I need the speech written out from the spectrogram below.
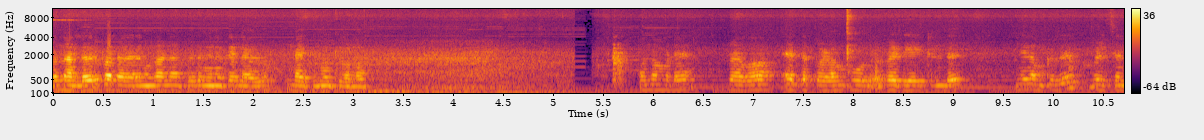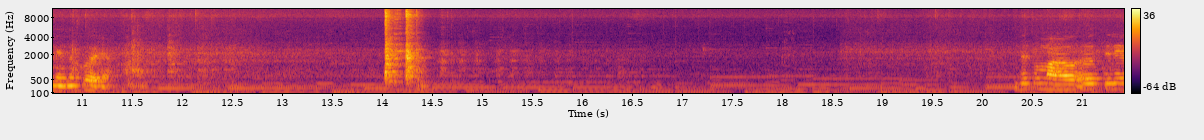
അപ്പം നല്ലൊരു പലഹാരങ്ങളാണ്. അപ്പോൾ ഇതിങ്ങനെയൊക്കെ എല്ലാവരും ഉണ്ടാക്കി നോക്കിയോളാം അപ്പം നമ്മുടെ റവ ഏത്തപ്പഴം റെഡി ആയിട്ടുണ്ട്. ഇനി നമുക്കിത് വെളിച്ചെണ്ണയിൽ നിന്ന് കോരാം. ഇതിപ്പോൾ മാവ് ഇത്തിരി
